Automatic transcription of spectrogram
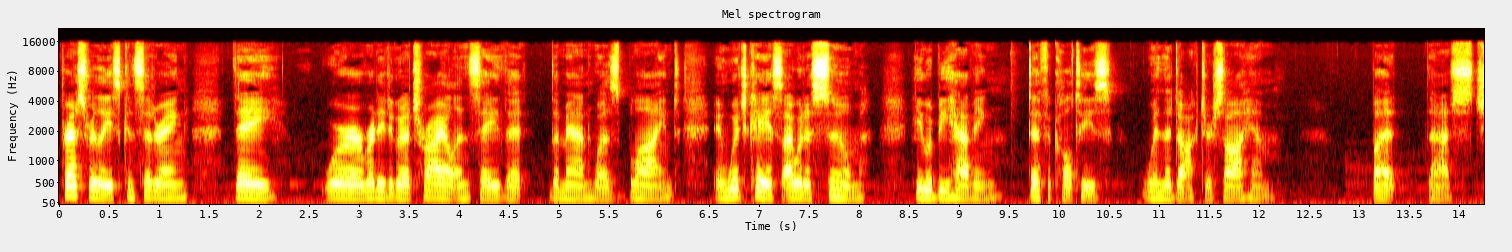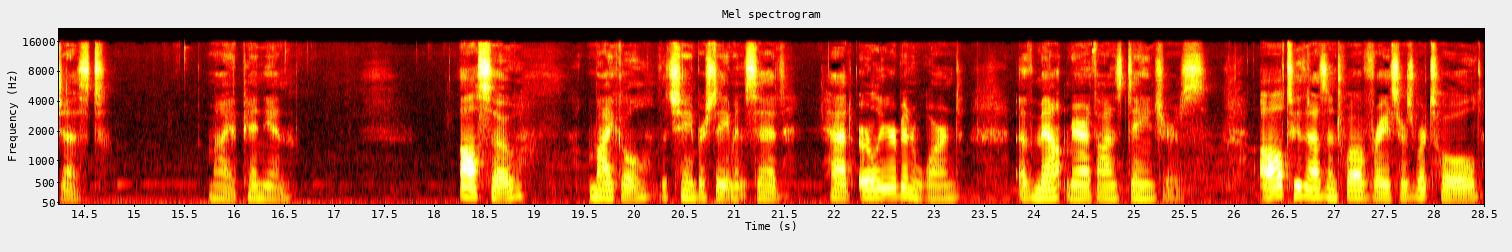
press release, considering they were ready to go to trial and say that the man was blind, in which case I would assume he would be having difficulties when the doctor saw him. But that's just my opinion. Also, Michael, the chamber statement said, had earlier been warned of Mount Marathon's dangers. All 2012 racers were told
